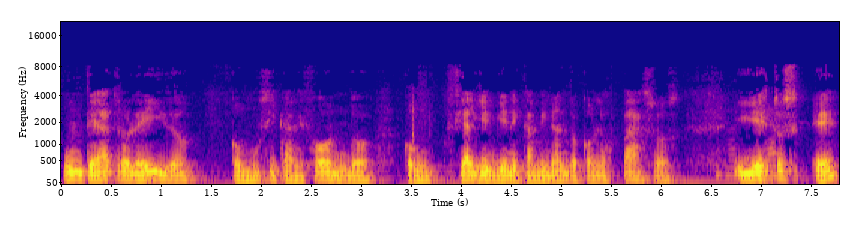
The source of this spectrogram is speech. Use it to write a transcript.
un teatro leído con música de fondo, con si alguien viene caminando con los pasos, y estos, ¿eh?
